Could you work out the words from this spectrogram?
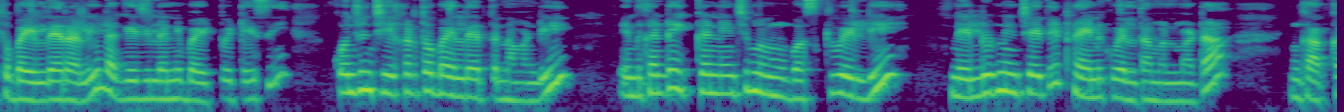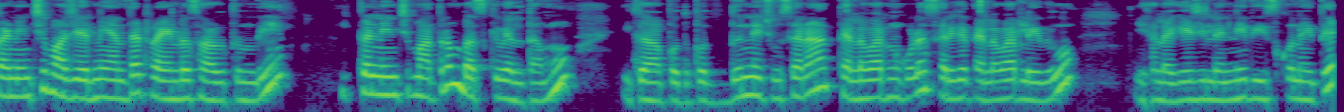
ఇక బయలుదేరాలి. లగేజీలన్నీ బయట పెట్టేసి కొంచెం చీకటితో బయలుదేరుతున్నామండి. ఎందుకంటే ఇక్కడి నుంచి మేము బస్కి వెళ్ళి నెల్లూరు నుంచి అయితే ట్రైన్కి వెళ్తామన్నమాట. ఇంకా అక్కడి నుంచి మా జర్నీ అంతా ట్రైన్లో సాగుతుంది. ఇక్కడి నుంచి మాత్రం బస్కి వెళ్తాము. ఇక పొద్దు పొద్దున్నే చూసారా? తెల్లవారిని కూడా సరిగా తెల్లవారలేదు. ఇక లగేజీలన్నీ తీసుకొని అయితే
